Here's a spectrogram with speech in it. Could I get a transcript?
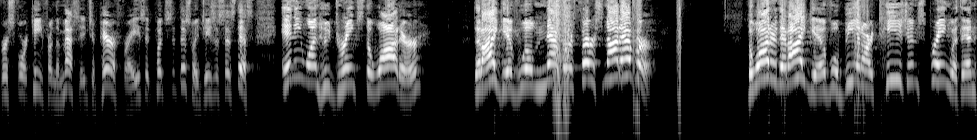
verse 14 from the message, a paraphrase, it puts it this way. Jesus says this, anyone who drinks the water that I give will never thirst, not ever. The water that I give will be an artesian spring within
